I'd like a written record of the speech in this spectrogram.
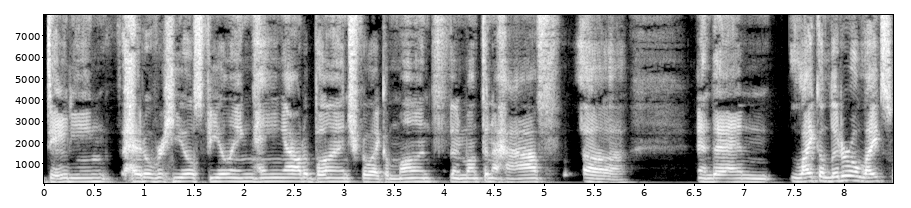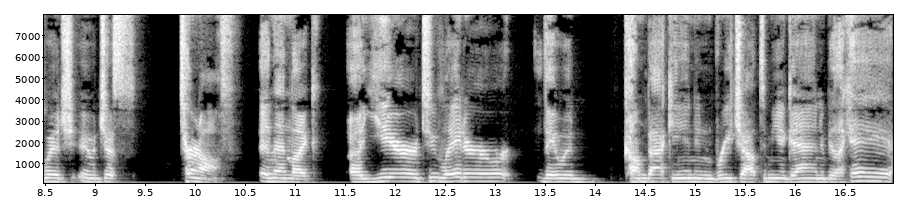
dating head over heels feeling, hanging out a bunch for like a month, a month and a half. Uh, and then like a literal light switch, it would just turn off. And then like a year or two later, they would come back in and reach out to me again and be like, Hey,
